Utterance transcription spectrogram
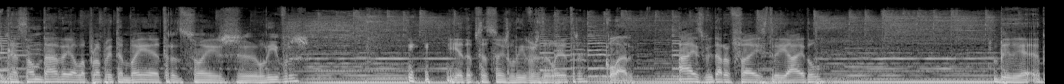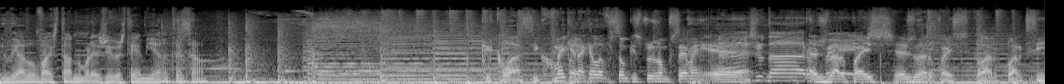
A canção dada ela própria também a traduções eh, livres e adaptações livres da letra. Claro. Eyes Without a Face, The Idol. Billy, Billy Idol vai estar no Marés Vivas TMA, atenção. Clássico. Como é que era aquela versão que as pessoas não percebem? É... Ajudar o Ajudar o peixe. peixe. Ajudar o peixe, claro, claro que sim.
